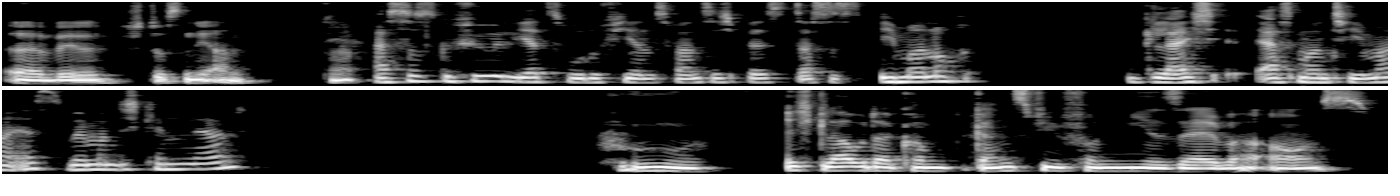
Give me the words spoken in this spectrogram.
äh, will, stoßen die an. Hast du das Gefühl, jetzt wo du 24 bist, dass es immer noch gleich erstmal ein Thema ist, wenn man dich kennenlernt? Puh. Ich glaube, da kommt ganz viel von mir selber aus.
